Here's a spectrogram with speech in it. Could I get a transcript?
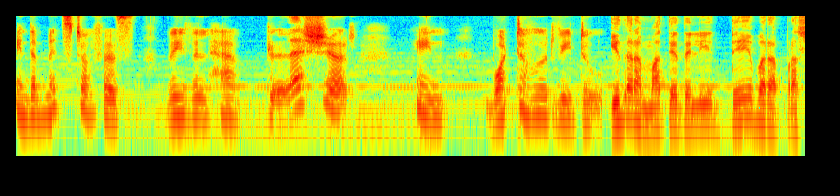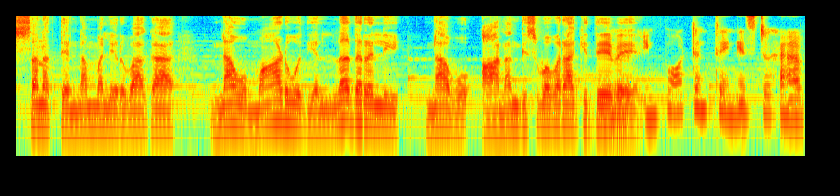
in the midst of us we will have pleasure in whatever we do ಇದರ ಮಧ್ಯದಲ್ಲಿ ದೇವರ ಪ್ರಸನ್ನತೆ ನಮ್ಮಲ್ಲಿರುವಾಗ ನಾವು ಮಾಡುವುದೆಲ್ಲದರಲ್ಲಿ ನಾವು ಆನಂದಿಸುವವರಾಗಿದ್ದೇವೆ important thing is to have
